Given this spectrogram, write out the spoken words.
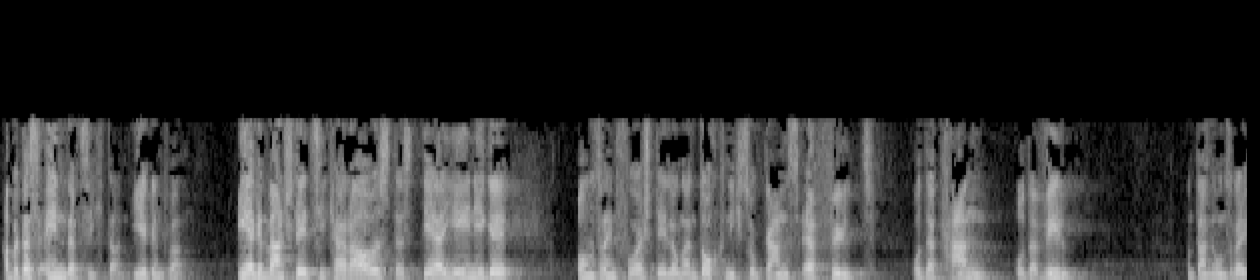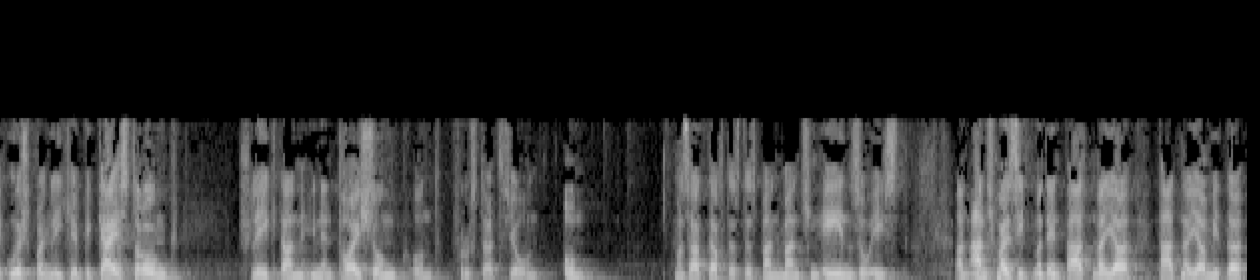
Aber das ändert sich dann irgendwann. Irgendwann stellt sich heraus, dass derjenige unseren Vorstellungen doch nicht so ganz erfüllt oder kann oder will. Und dann unsere ursprüngliche Begeisterung schlägt dann in Enttäuschung und Frustration um. Man sagt auch, dass das bei manchen Ehen so ist. Manchmal sieht man den Partner ja, Partner ja mit der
